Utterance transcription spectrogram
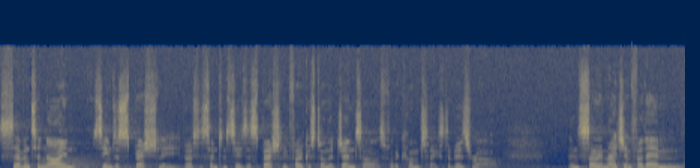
7 to 9 seems especially, verses 7 to 9 seems especially focused on the Gentiles for the context of Israel. And so imagine for them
